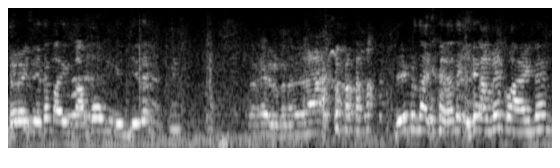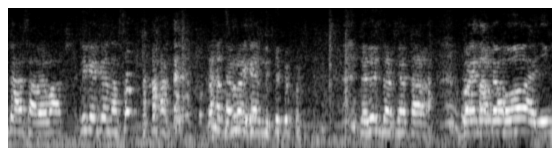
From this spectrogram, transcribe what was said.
Terus itu paling kampung di teh. Jadi pertanyaan nanti kita Tapi ku aing teh teu asa lewat. Ini kayak kena set. Jadi ternyata main ada bola anjing.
